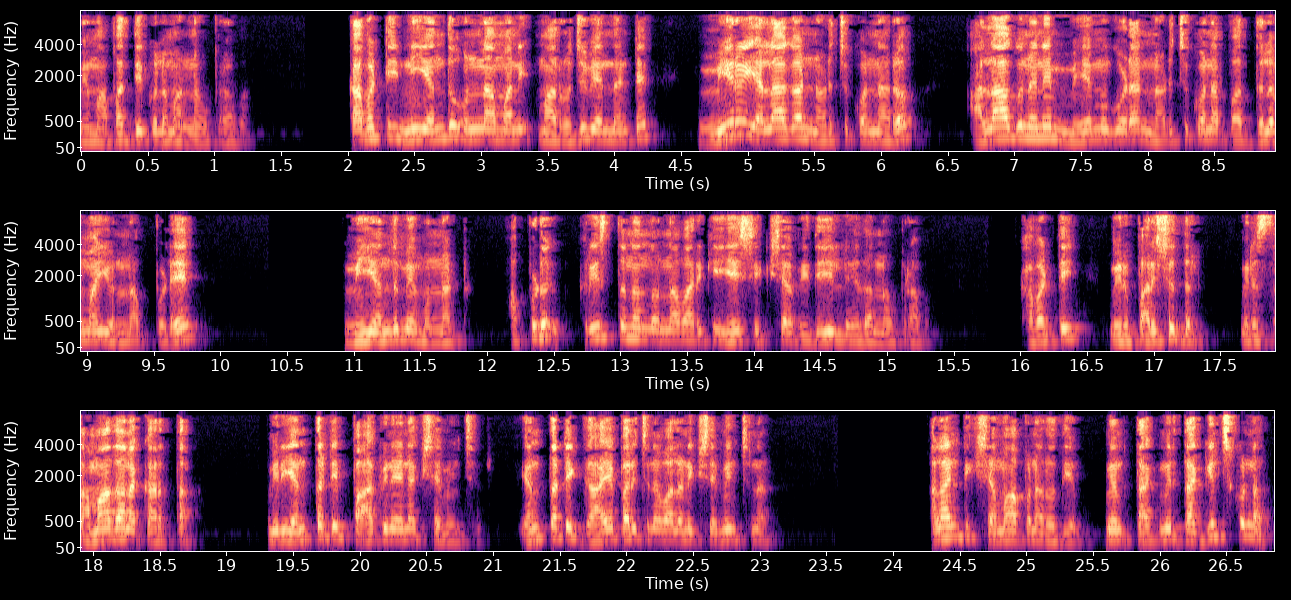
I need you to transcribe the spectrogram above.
మేము అబద్ధికులం అన్నావు ప్రభ. కాబట్టి నీ ఎందు ఉన్నామని మా రుజువు ఏంటంటే మీరు ఎలాగా నడుచుకున్నారో అలాగుననే మేము కూడా నడుచుకున్న బద్దులమై ఉన్నప్పుడే మీ ఎందు మేము ఉన్నట్టు అప్పుడు క్రీస్తునందు ఉన్న వారికి ఏ శిక్ష విధి లేదన్నావు ప్రభ. కాబట్టి మీరు పరిశుద్ధులు మీరు సమాధానకర్త మీరు ఎంతటి పాపినైనా క్షమించరు. ఎంతటి గాయపరిచిన వాళ్ళని క్షమించినారు అలాంటి క్షమాపణ హృదయం. మేము మీరు తగ్గించుకున్నారు.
